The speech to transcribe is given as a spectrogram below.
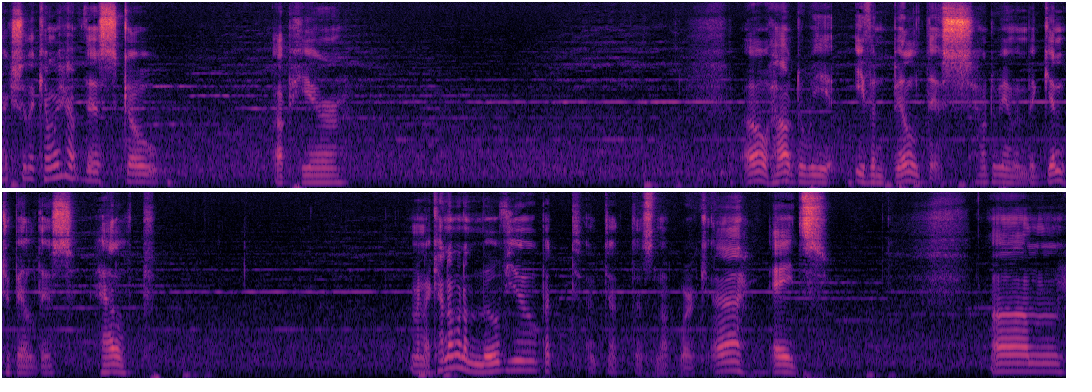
Actually, can we have this go up here? Oh, how do we even build this? How do we even begin to build this? Help. I mean, I kind of want to move you, but that does not work. Ah, AIDS. Um...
